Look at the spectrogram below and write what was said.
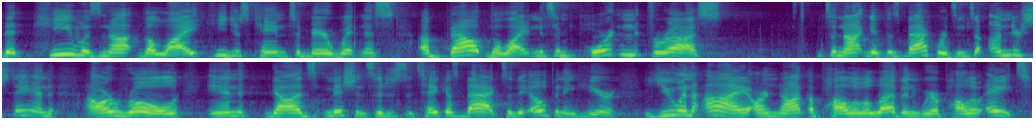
that he was not the light, he just came to bear witness about the light. And it's important for us to not get this backwards and to understand our role in God's mission. So, just to take us back to the opening here, you and I are not Apollo 11, we're Apollo 8.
